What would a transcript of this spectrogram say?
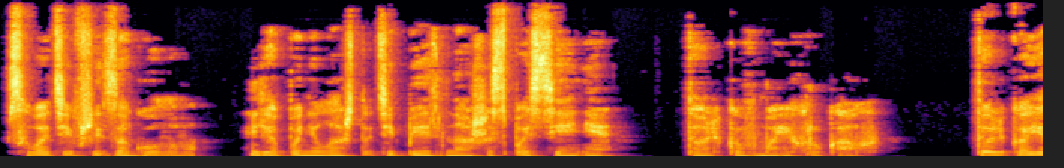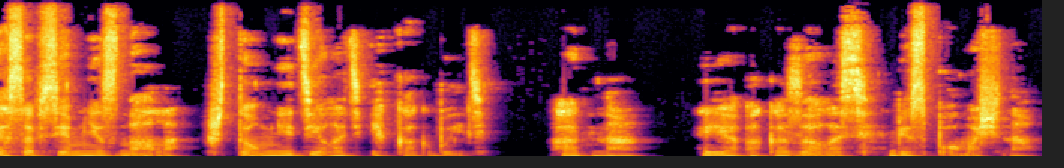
Схватившись за голову, я поняла, что теперь наше спасение только в моих руках. Только я совсем не знала, что мне делать и как быть. Одна я оказалась беспомощна.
